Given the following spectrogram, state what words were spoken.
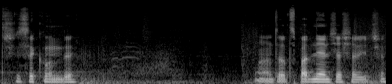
Trzy sekundy. No to od spadnięcia się liczy.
